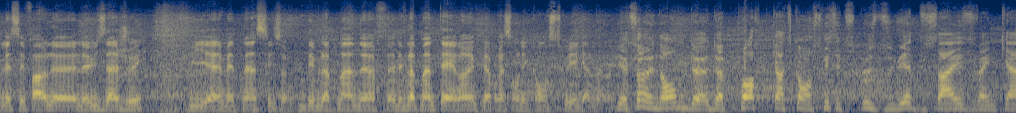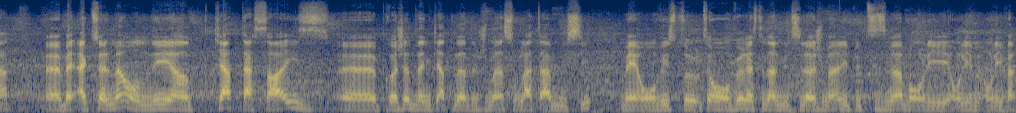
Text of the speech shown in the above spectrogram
laisser faire le, le usager. Puis maintenant, c'est ça, développement neuf, développement de terrain, puis après ça, on les construit également. Puis y a-tu un nombre de, de portes quand tu construis? C'est-tu plus du 8, du 16, du 24? Euh, ben, actuellement, on est entre 4 à 16. Euh, projet de 24 logements sur la table aussi. Mais on, vise veut rester dans le multilogement. Les plus petits immeubles, on les, on les, on les vend.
